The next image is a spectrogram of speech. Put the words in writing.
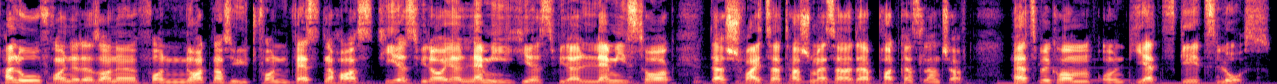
Hallo Freunde der Sonne, von Nord nach Süd, von West nach Ost. Hier ist wieder euer Lemmy. Hier ist wieder Lemmys Talk, das Schweizer Taschenmesser der Podcast-Landschaft. Herzlich willkommen und jetzt geht's los.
